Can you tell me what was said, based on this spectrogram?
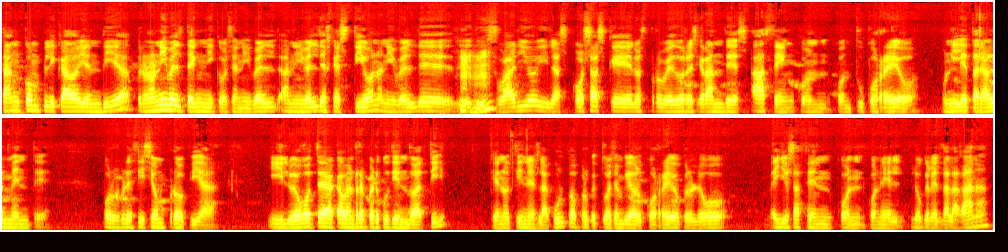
tan complicada hoy en día, pero no a nivel técnico, sino a nivel, a nivel de gestión, a nivel de, usuario y las cosas que los proveedores grandes hacen con, con tu correo unilateralmente, por precisión propia, y luego te acaban repercutiendo a ti, que no tienes la culpa porque tú has enviado el correo, pero luego ellos hacen con, con él lo que les da la gana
